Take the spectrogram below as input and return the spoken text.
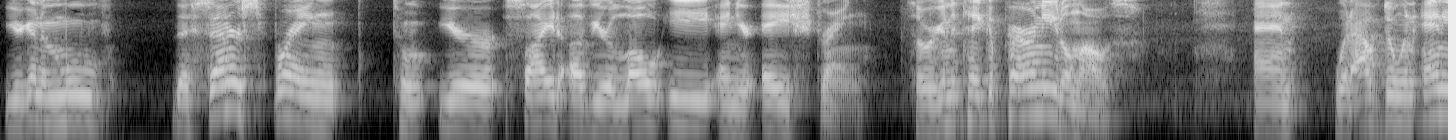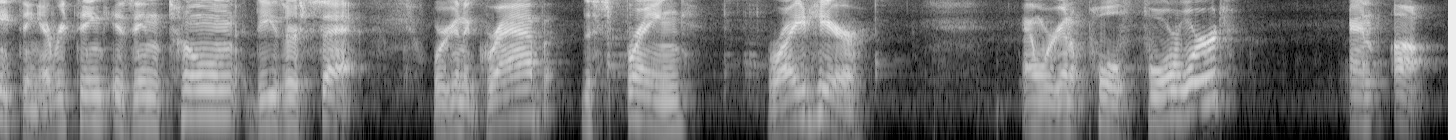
You're going to move the center spring to your side of your low E and your A string. So we're going to take a pair of needle nose and without doing anything, everything is in tune, these are set. We're going to grab the spring right here and we're going to pull forward and up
